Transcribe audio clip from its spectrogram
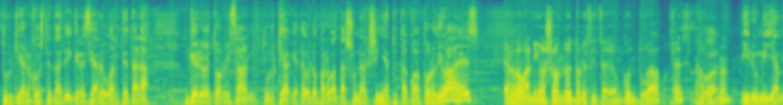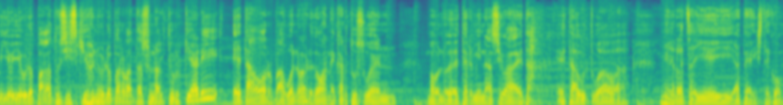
Turkiar kostetatik Greziar uartetara. Gero etorri zan, Turkiak eta Europar batasunak sinatutako akordioa, ez? Erdogani oso ondo etorri zitzaion kontua, ez? Hau, bueno. Iru mila milioi euro pagatu zizkion Europar batasunak Turkiari, eta hor, ba, bueno, Erdoganek hartu zuen, ba, bueno, determinazioa eta eta autua, ba, migratzaileei atea izteko.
